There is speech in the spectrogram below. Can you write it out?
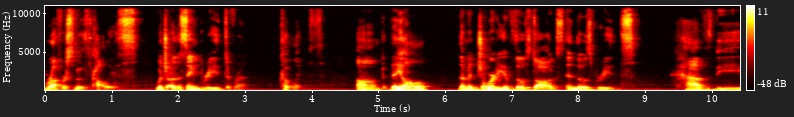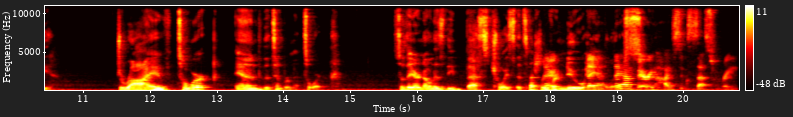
rough or smooth collies, which are the same breed, different coat length. Um, but they all, the majority of those dogs in those breeds have the drive to work and the temperament to work. So they are known as the best choice, especially for They're- new They, handlers. they have very high success rates.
